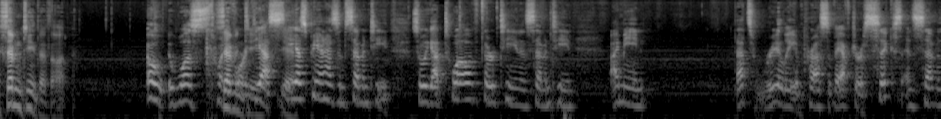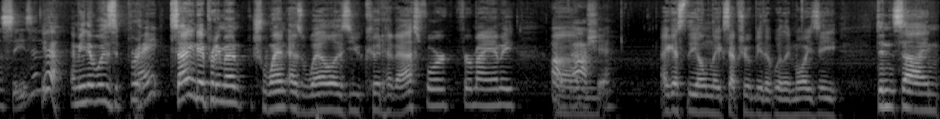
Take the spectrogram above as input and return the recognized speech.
Seventeenth, I thought. Oh, it was 24th. 17th, Yes. Yeah. ESPN has them 17th. So we got 12, 13, and 17. I mean, that's really impressive after a six and seven season. Yeah, I mean it was pre- Right? signing day. Pretty much went as well as you could have asked for for Miami. Oh, Um, gosh, yeah. I guess the only exception would be that Willie Moisey didn't sign.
